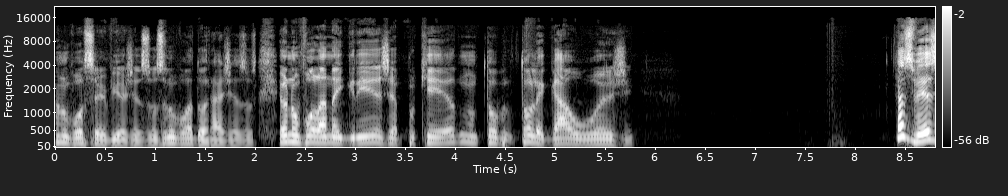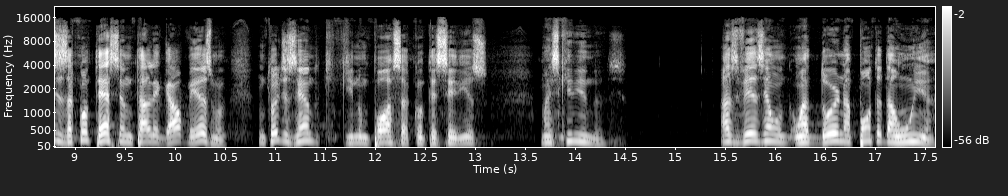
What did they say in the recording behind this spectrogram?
Eu não vou servir a Jesus, eu não vou adorar Jesus. Eu não vou lá na igreja porque eu não estou legal hoje. Às vezes acontece, não está legal mesmo. Não estou dizendo que, que, não possa acontecer isso. Mas, queridos, às vezes é um, uma dor na ponta da unha.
